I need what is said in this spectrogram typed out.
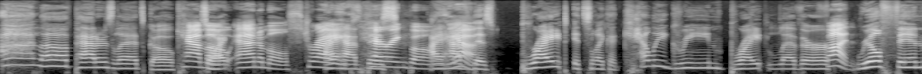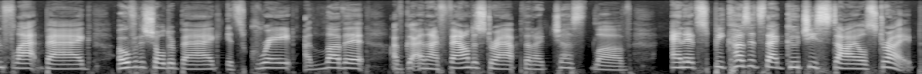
I love patterns. Let's go. camo, So I, animal, stripes, I have this. herringbone. I have yeah. this bright. It's like a Kelly green, bright leather, Fun. real thin, flat bag, over the shoulder bag. It's great. I love it. I've got and I found a strap that I just love, and it's because it's that Gucci style stripe.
